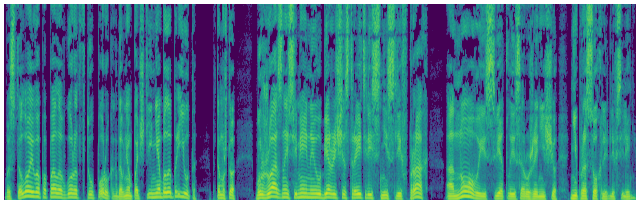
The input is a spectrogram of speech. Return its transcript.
Бастылоева попала в город в ту пору, когда в нем почти не было приюта, потому что буржуазные семейные убежища строителей снесли в прах, а новые светлые сооружения еще не просохли для вселения.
